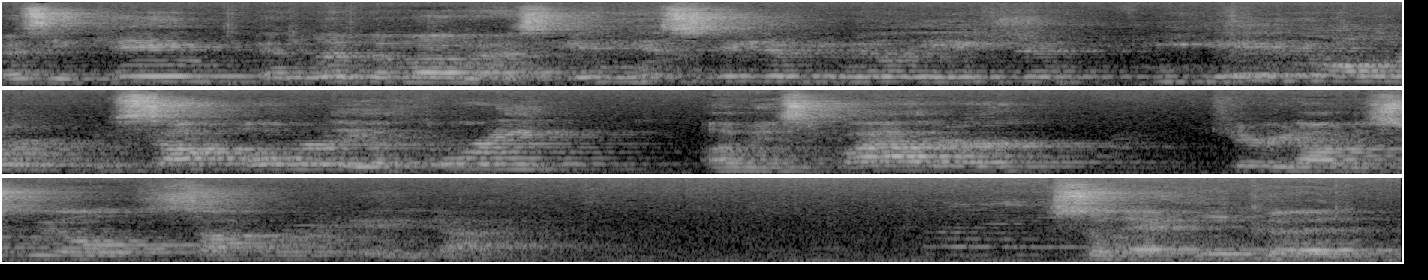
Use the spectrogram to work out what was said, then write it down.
as he came and lived among us. In his state of humiliation, he gave himself over the authority of his Father, carried out his will, suffered, and died. So that he could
